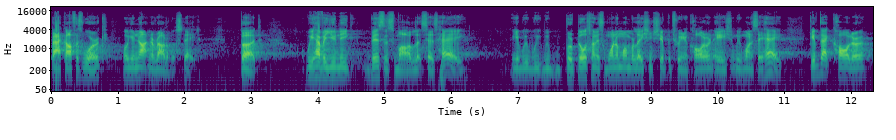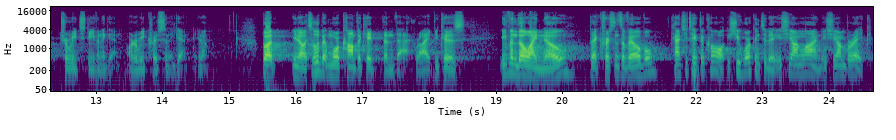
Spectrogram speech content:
back office work, well, you're not in a routable state. But we have a unique business model that says, hey, we, we, we, we're built on this one-on-one relationship between a caller and agent. We want to say, hey, give that caller to reach Stephen again or to reach Kristen again, you know. But, you know, it's a little bit more complicated than that, right? Because even though I know that Kristen's available, can't you take the call? Is she working today? Is she online? Is she on break?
